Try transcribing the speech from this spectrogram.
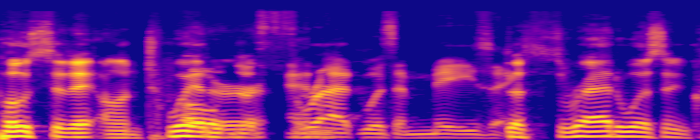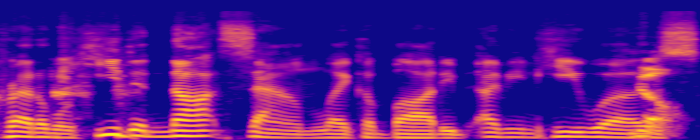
posted it on twitter oh, the thread was amazing. the thread was incredible he did not sound like a body i mean he was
